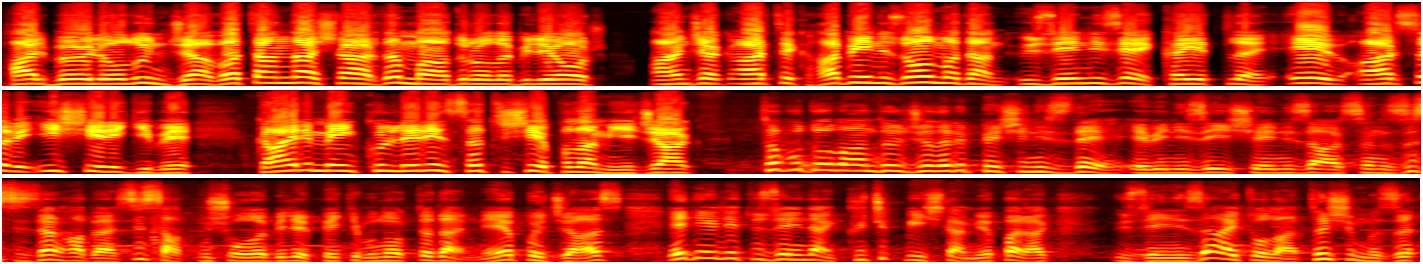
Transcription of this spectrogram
Hal böyle olunca vatandaşlar da mağdur olabiliyor. Ancak artık haberiniz olmadan üzerinize kayıtlı ev, arsa ve iş yeri gibi gayrimenkullerin satışı yapılamayacak. Tapu dolandırıcıları peşinizde evinizi, iş yerinizi, arsanızı sizden habersiz satmış olabilir. Peki bu noktada ne yapacağız? E-Devlet üzerinden küçük bir işlem yaparak üzerinize ait olan taşımızı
